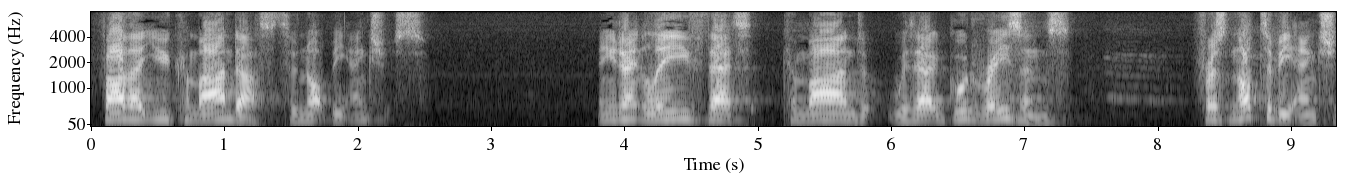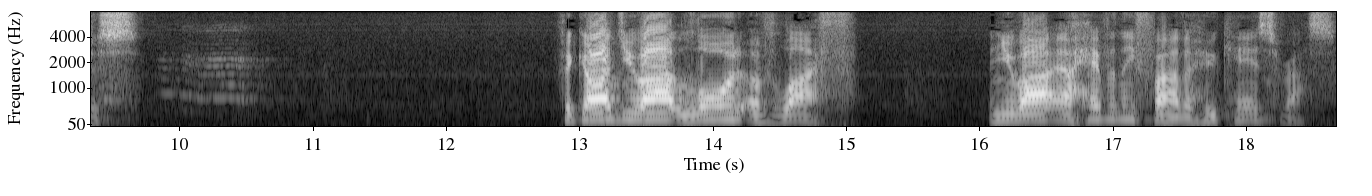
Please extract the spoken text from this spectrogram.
Father, you command us to not be anxious. And you don't leave that command without good reasons for us not to be anxious. For God, you are Lord of life, and you are our Heavenly Father who cares for us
